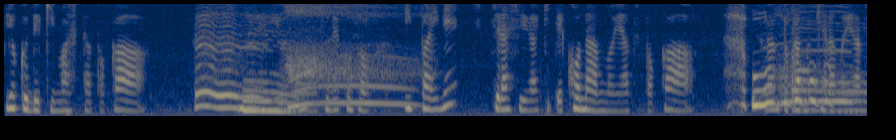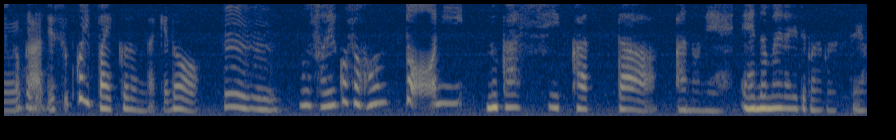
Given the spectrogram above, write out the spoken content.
よくできましたとか。うんうんうってうんいうのをそれこそいっぱいねチラシが来てコナンのやつとかおなんとかのキャラのやつとかですっごいいっぱい来るんだけどうんうん。もうそれこそ本当に昔買ったあのねえー名前が出てこなくなってたよ。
